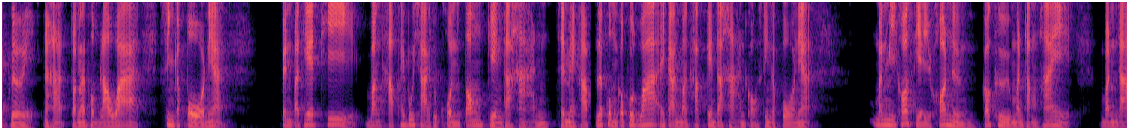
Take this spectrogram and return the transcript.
กเลยนะฮะตอนนั้นผมเล่าว่าสิงคโปร์เนี่ย เป็นประเทศที่บังคับให้ผู้ชายทุกคนต้องเกณฑ์ทหารใช่ไหมครับ และผมก็พูดว่าไอการบังคับเกณฑ์ทหารของสิงคโปร์เนี่ยมันมีข้อเสียอยู่ข้อหนึ่งก็คือมันทำให้บรรดา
